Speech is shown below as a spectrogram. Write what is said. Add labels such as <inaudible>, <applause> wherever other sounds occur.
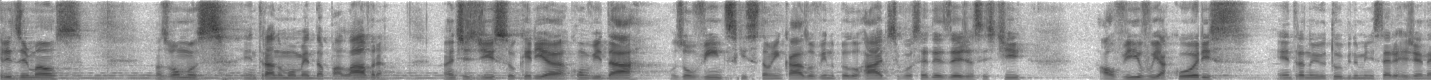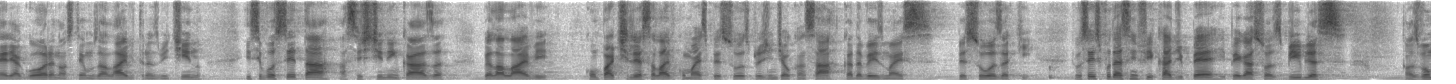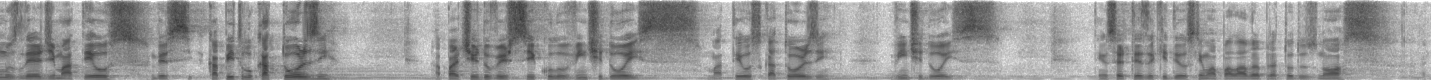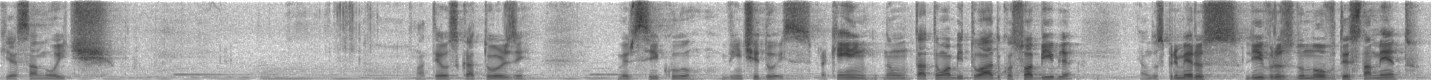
Queridos irmãos, nós vamos entrar no momento da palavra. Antes disso, eu queria convidar os ouvintes que estão em casa ouvindo pelo rádio, se você deseja assistir ao vivo e a cores, entra no YouTube do Ministério Regenere agora, nós temos a live transmitindo. E se você está assistindo em casa pela live, compartilhe essa live com mais pessoas para a gente alcançar cada vez mais pessoas aqui. Se vocês pudessem ficar de pé e pegar suas Bíblias, nós vamos ler de Mateus, capítulo 14, a partir do versículo 22. Mateus 14, 22. Tenho certeza que Deus tem uma palavra para todos nós aqui essa noite. Mateus 14, versículo 22. Para quem não está tão habituado com a sua Bíblia, é um dos primeiros livros do Novo Testamento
